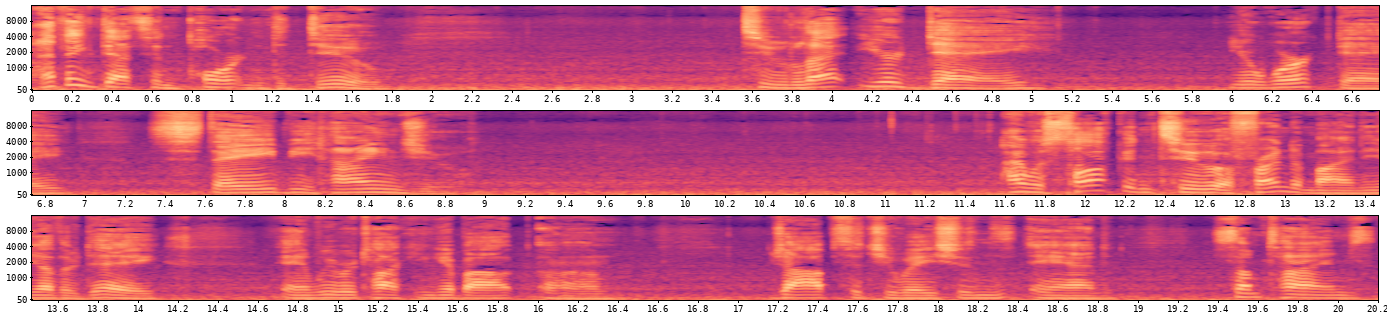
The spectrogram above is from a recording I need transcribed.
I think that's important to do. To let your day, your work day, stay behind you. I was talking to a friend of mine the other day, and we were talking about um, job situations, and sometimes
